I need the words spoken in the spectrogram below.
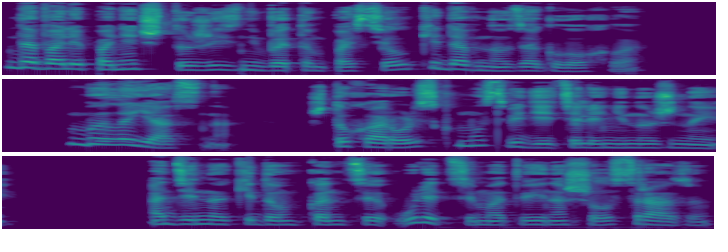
давали понять, что жизнь в этом поселке давно заглохла. Было ясно, что Харольскому свидетели не нужны. Одинокий дом в конце улицы Матвей нашел сразу.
